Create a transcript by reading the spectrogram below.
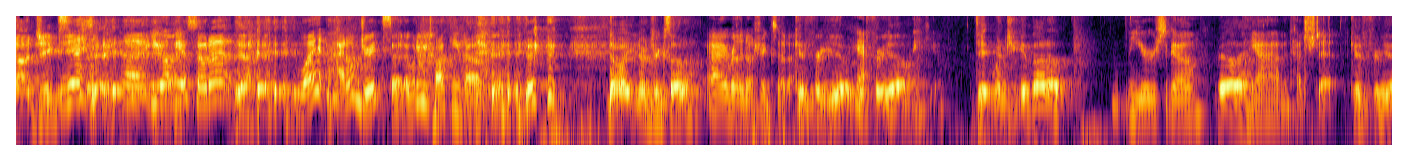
Uh, Jinx. uh, you owe me a soda? what? I don't drink soda. What are you talking about? That No, you don't drink soda. I really don't drink soda. Good for you. yeah. Good for you. Thank you. Did, when did you give that up? Years ago. Really? Yeah, I haven't touched it. Good for you.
